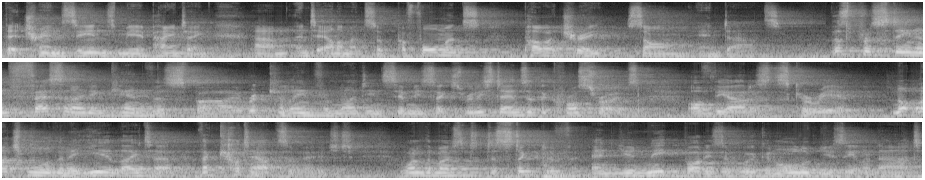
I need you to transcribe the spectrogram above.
that transcends mere painting um, into elements of performance, poetry, song, and dance. This pristine and fascinating canvas by Rick Killeen from 1976 really stands at the crossroads of the artist's career. Not much more than a year later, the cutouts emerged, one of the most distinctive and unique bodies of work in all of New Zealand art,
